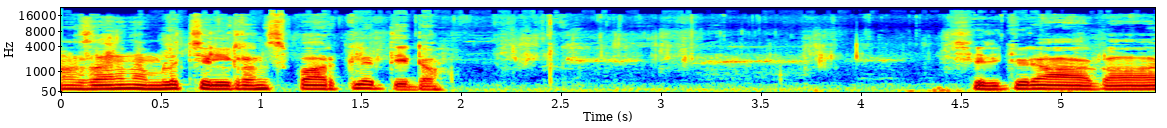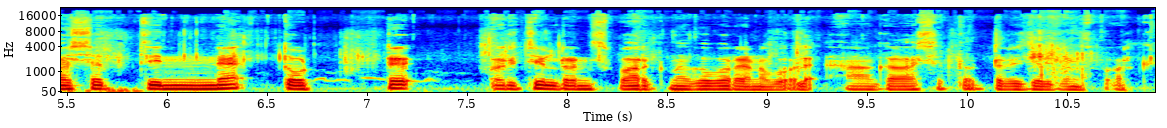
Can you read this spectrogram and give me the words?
അവസാനം നമ്മൾ ചിൽഡ്രൻസ് പാർക്കിൽ എത്തിട്ടോ ശരിക്കും ഒരു ആകാശത്തിന്റെ തൊട്ട് ഒരു ചിൽഡ്രൻസ് പാർക്ക് എന്നൊക്കെ പറയണ പോലെ. ആകാശത്തൊട്ടൊരു ചിൽഡ്രൻസ് പാർക്ക്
